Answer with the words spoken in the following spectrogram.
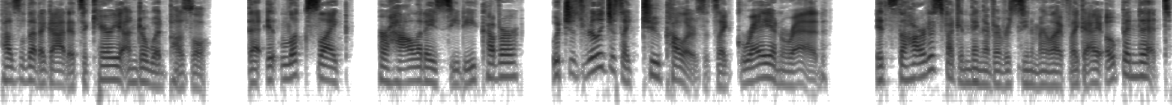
puzzle that I got. It's a Carrie Underwood puzzle that it looks like her holiday CD cover, which is really just like two colors. It's like gray and red. It's the hardest fucking thing I've ever seen in my life. Like I opened it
